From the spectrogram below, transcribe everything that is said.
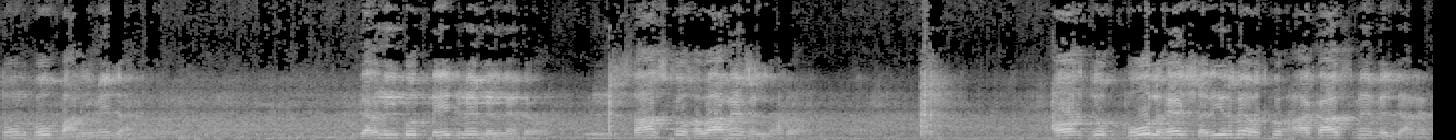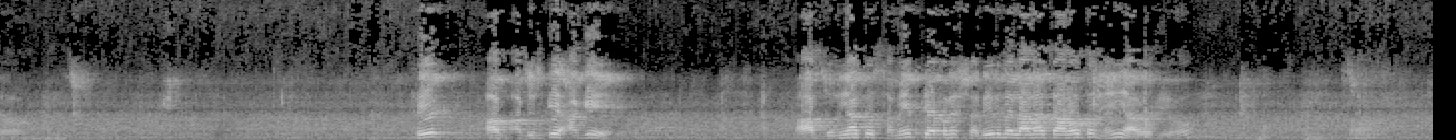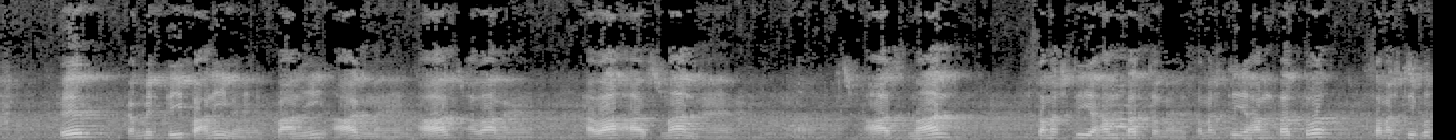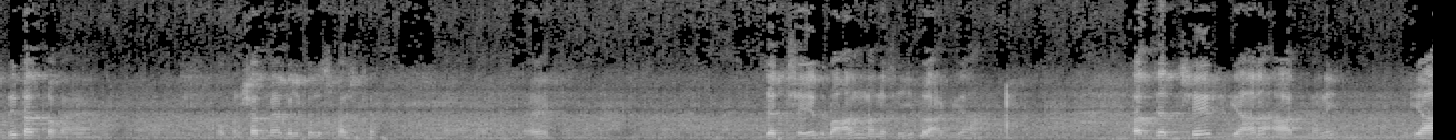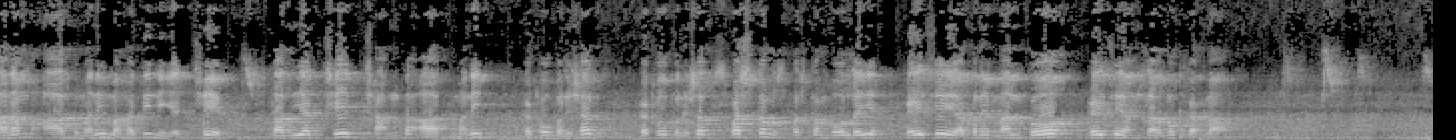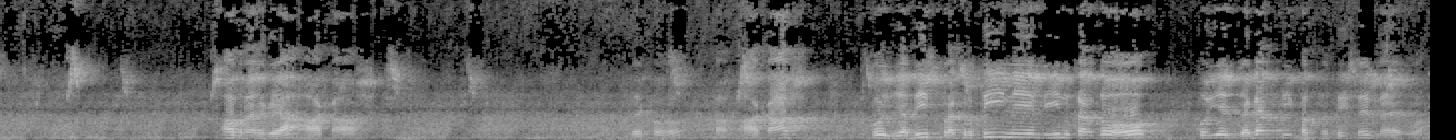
खून को पानी में जाने दो। गर्मी को तेज में मिलने दो, सांस को हवा में मिलने दो। और जो पोल है शरीर में, उसको आकाश में मिल जाने दो। फिर अब अब इसके आगे, आप दुनिया को समेट के अपने शरीर में लाना चाहो तो नहीं आओगी हो फिर मिट्टी पानी में, पानी आग में, आग हवा में, हवा आसमान में। आसमान समष्टि अहम तत्व में, समष्टि अहम तत्व, समष्टि बुद्धि तत्व में है। उपनिषद में बिल्कुल स्पष्ट है। जच्छेद बांग मनसी प्राज्ञा तद ज्ञान आत्मनि। ज्ञानम आत्मनि महति नियच्छेद तदयच्छेद शांत आत्मनि। कठोपनिषद। कठोपनिषद स्पष्टम स्पष्टम बोल रही है। कैसे अपने मन को कैसे अंतर्मुख करना? अब रह गया आकाश। देखो, आकाश को यदि प्रकृति में लीन कर दो तो ये जगत की पद्धति से लय हुआ।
